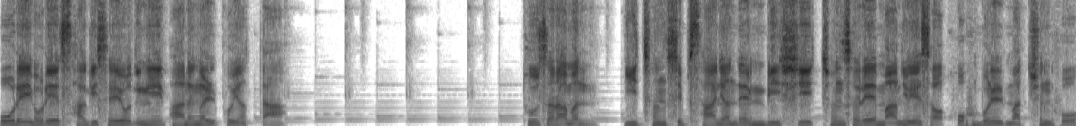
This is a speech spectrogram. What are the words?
오래오래 사귀세요 등의 반응을 보였다. 두 사람은 2014년 MBC 전설의 마녀에서 호흡을 맞춘 후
